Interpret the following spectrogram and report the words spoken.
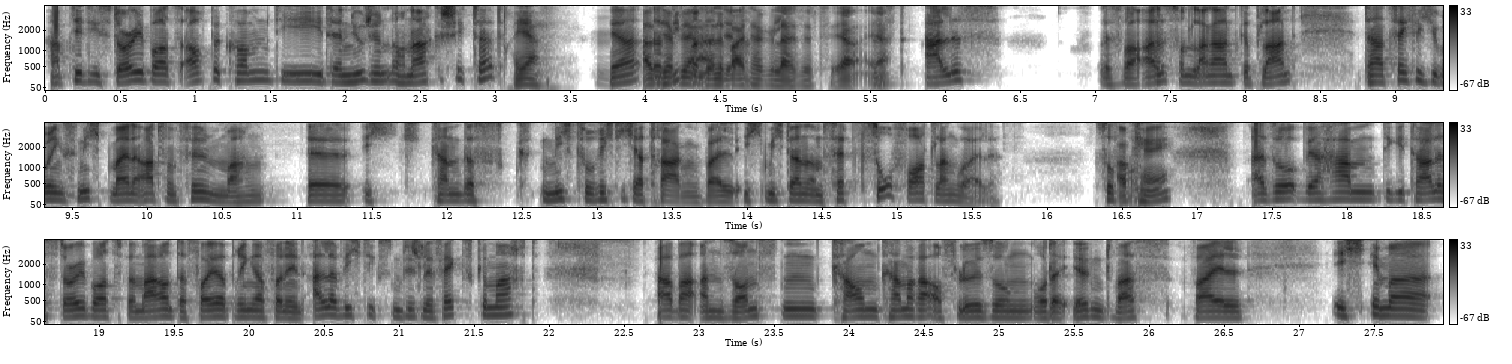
Habt ihr die Storyboards auch bekommen, die der Nugent noch nachgeschickt hat? ja, Ja, also ich habe ja alle weitergeleitet, ja, ja. ist alles, es war alles von langer Hand geplant. Tatsächlich übrigens nicht meine Art von Filmen machen. Äh, ich kann das nicht so richtig ertragen, weil ich mich dann am Set sofort langweile. Sofort. Okay, Also wir haben digitale Storyboards bei Mara und der Feuerbringer von den allerwichtigsten Visual Effects gemacht, aber ansonsten kaum Kameraauflösung oder irgendwas, weil ich immer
